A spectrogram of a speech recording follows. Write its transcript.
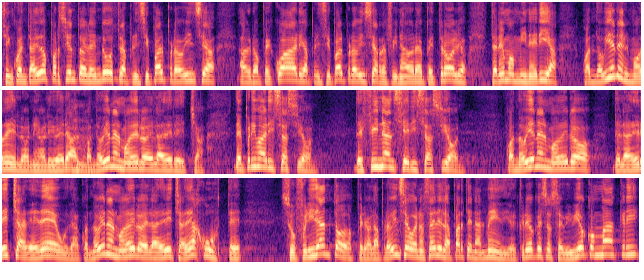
52% de la industria, principal provincia agropecuaria, principal provincia refinadora de petróleo, tenemos minería. Cuando viene el modelo neoliberal, cuando viene el modelo de la derecha, de primarización, de financiarización, cuando viene el modelo de la derecha de deuda, cuando viene el modelo de la derecha de ajuste, sufrirán todos, pero la provincia de Buenos Aires la parten al medio. Y creo que eso se vivió con Macri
